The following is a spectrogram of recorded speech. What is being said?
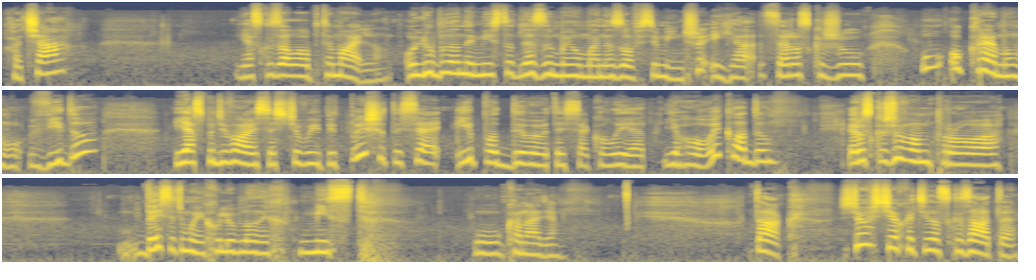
Хоча я сказала оптимально. Улюблене місто для зими у мене зовсім інше, і я це розкажу у окремому відео. Я сподіваюся, що ви підпишетеся і подивитеся, коли я його викладу. І розкажу вам про 10 моїх улюблених міст у Канаді. Так, що ще хотіла сказати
